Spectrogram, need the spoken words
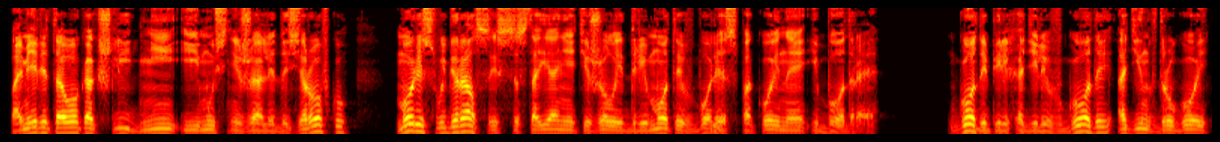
По мере того, как шли дни и ему снижали дозировку, Морис выбирался из состояния тяжелой дремоты в более спокойное и бодрое. Годы переходили в годы, один в другой.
